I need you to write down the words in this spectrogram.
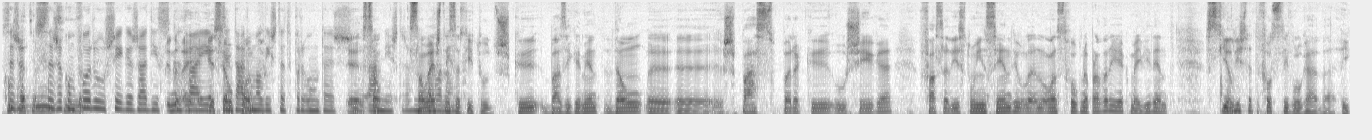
Seja, seja como for, o Chega já disse que Não, vai é apresentar é uma lista de perguntas é, são, à Ministra. São estas atitudes que basicamente dão uh, uh, espaço para que o Chega faça disso um incêndio, lance fogo na pradaria, como é evidente. Se a lista fosse divulgada e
